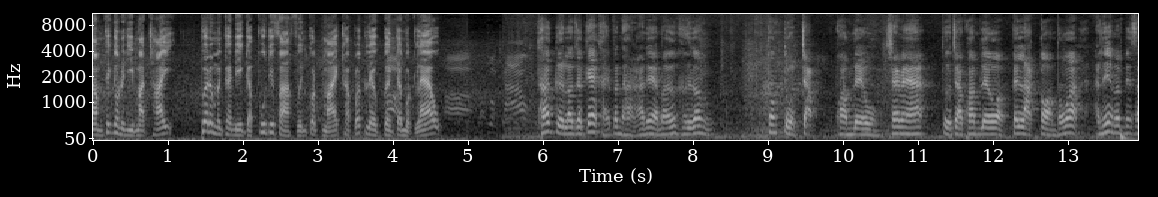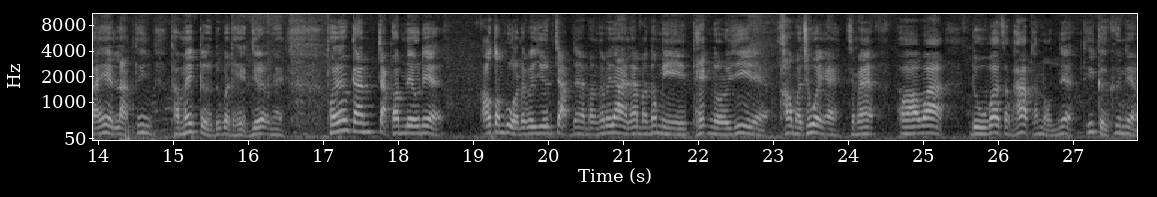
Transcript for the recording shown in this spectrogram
นำเทคโนโลยีมาใช้ เพื่อดำเนินคดีกับผู้ที่ฝ่าฝืนกฎหมายขับรถเร็วเกินกำหนดแล้ว ถ้าเกิดเราจะแก้ไขปัญหาเนี่ยมันก็คือต้องต้องตรวจจับ ความเร็วใช่ไหมฮะตรวจจับความเร็วอะเป็นหลักก่อน เพราะว่าอันนี้มันเป็นสาเหตุหลักที่ทำให้เกิดอุบัติเหตุเยอะไง เพราะฉะนั้นการจับความเร็วเนี่ยเอาตำรวจไปยืนจับเนี่ยมันก็ไม่ได้แล้วมันต้องมีเทคโนโลยีเนี่ยเข้ามาช่วยไงใช่ไหมเพราะว่าดูว่าสภาพถนนเนี่ยที่เกิดขึ้นเนี่ย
